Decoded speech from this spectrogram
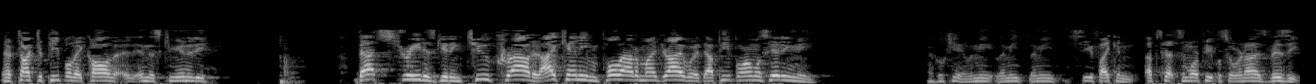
And I've talked to people they call in this community, that street is getting too crowded. I can't even pull out of my driveway without people almost hitting me. Like, okay, let me, let me, let me see if I can upset some more people so we're not as busy.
